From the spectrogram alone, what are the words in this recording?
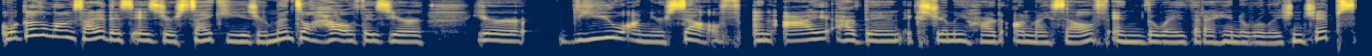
what goes alongside of this is your psyche, is your mental health, is your your view on yourself. And I have been extremely hard on myself in the way that I handle relationships.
